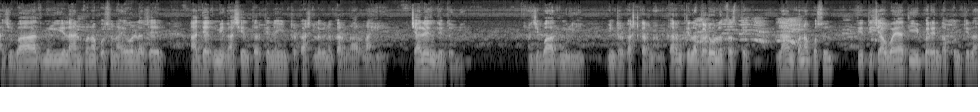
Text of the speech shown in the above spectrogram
अजिबात मुलगी लहानपणापासून आईवडिलाचे आध्यात्मिक असेल तर तिनं इंटरकास्ट लग्न करणार नाही. चॅलेंज देतो मी. अजिबात मुलगी इंटरकास्ट करणार कारण तिला घडवलंच असते. लहानपणापासून ते तिच्या वयात येईपर्यंत आपण तिला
